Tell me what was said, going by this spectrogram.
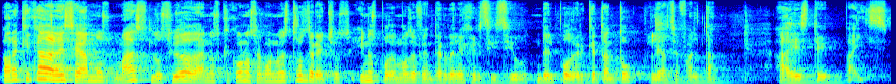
para que cada vez seamos más los ciudadanos que conocemos nuestros derechos y nos podemos defender del ejercicio del poder que tanto le hace falta a este país.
